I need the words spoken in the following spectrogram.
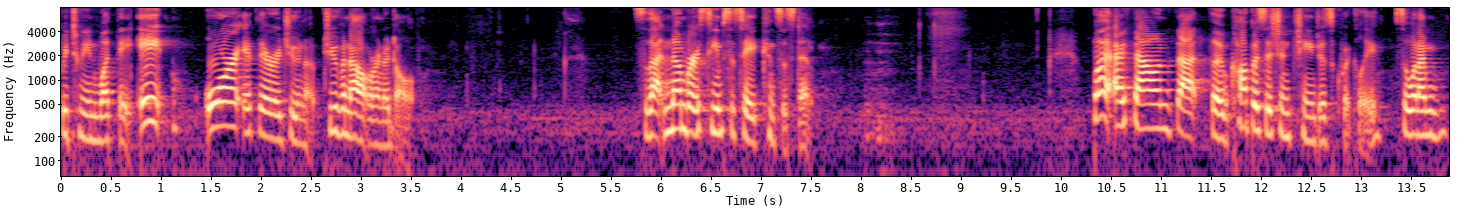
between what they ate or if they're a juvenile or an adult. So that number seems to stay consistent. But I found that the composition changes quickly. So what I'm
